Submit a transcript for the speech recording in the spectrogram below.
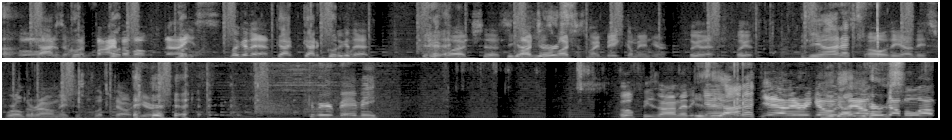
Uh, oh, got him. Good one, five good of them. one, Nice. Look at that. Got, got a good Look at that. Hey, watch this. You got watch yours? This, watch this. My bait come in here. Look at that. Look at. Is he on it? Oh, yeah. They swirled around. They just flipped out here. Come here, baby. Oop, he's on it again. Is he on it? Yeah, there he goes. You got Al, yours? Double up.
